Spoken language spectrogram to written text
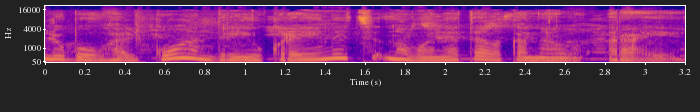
Любов Галько, Андрій Українець, новини телеканал Раї.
